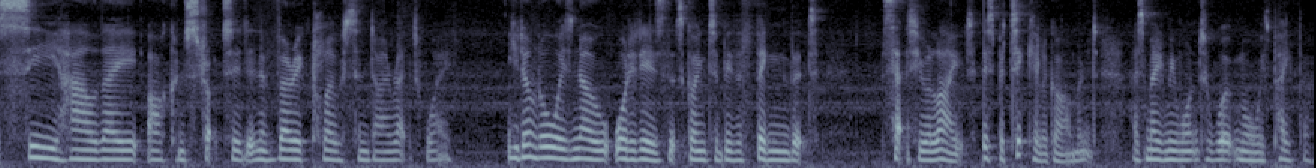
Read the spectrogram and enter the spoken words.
see how they are constructed in a very close and direct way. You don't always know what it is that's going to be the thing that sets you alight. This particular garment has made me want to work more with paper.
